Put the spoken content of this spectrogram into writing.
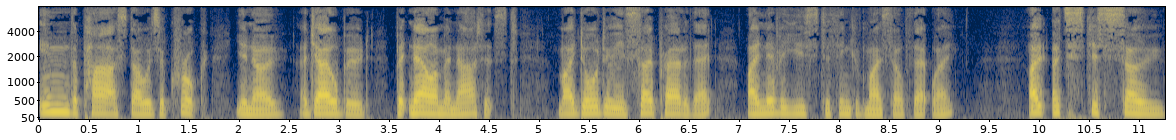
In the past, I was a crook, you know, a jailbird, but now I'm an artist. My daughter is so proud of that. I never used to think of myself that way. I, it's just so,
